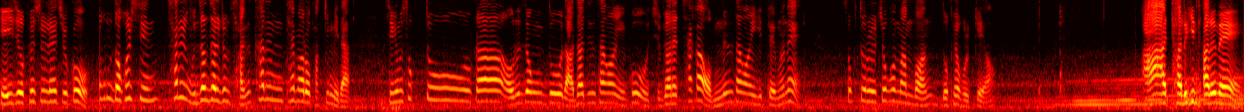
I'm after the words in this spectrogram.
게이지로 표시를 해주고 조금 더 훨씬 차를 운전자를 좀 자극하는 테마로 바뀝니다. 지금 속도가 어느 정도 낮아진 상황이고 주변에 차가 없는 상황이기 때문에 속도를 조금 한번 높여 볼게요. 아 다르긴 다르네.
